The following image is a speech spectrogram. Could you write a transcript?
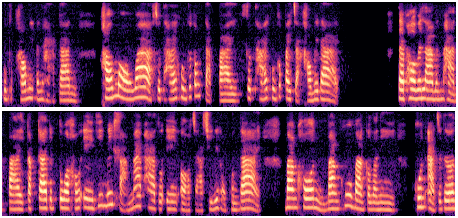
คุณกับเขามีปัญหากัน เขามองว่าสุดท้ายคุณก็ต้องกลับไป สุดท้ายคุณก็ไปจากเขาไม่ได้ แต่พอเวลามันผ่านไปกลับกลายเป็นตัวเขาเองที่ไม่สามารถพาตัวเองออกจากชีวิตของคุณได้ บางคน บางคู่บางกรณี คุณอาจจะเดิน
